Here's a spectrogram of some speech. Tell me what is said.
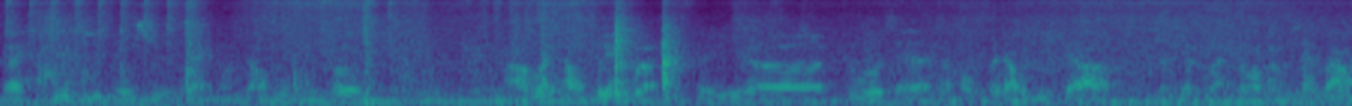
đây biết sử dụng pin sạc hoạt động bình thường ở bên không bếp á, thì uh, tôi sẽ có một cái đầu dây chờ để cho các bạn có một sạc vào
